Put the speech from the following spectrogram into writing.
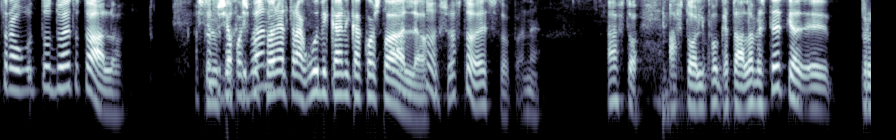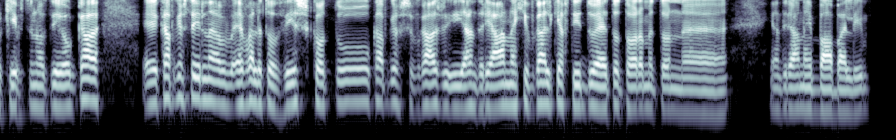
τραγου- το, ντουέτο το άλλο. Στην Αυτό ουσία, το όπως είπες, το χτυπάνε- ένα τραγούδι κάνει κακό στο άλλο. Αυτό, αυτό έτσι το είπα, ναι. Αυτό. Αυτό λοιπόν κατάλαβες τέτοια ε, προκύπτουν ότι ο, κα, ε, κάποιος θέλει να έβγαλε το δίσκο του, κάποιος βγάζει, η Ανδριάνα έχει βγάλει και αυτή ντουέτο τώρα με τον, ε, η Ανδριάνα η Μπάμπαλη.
